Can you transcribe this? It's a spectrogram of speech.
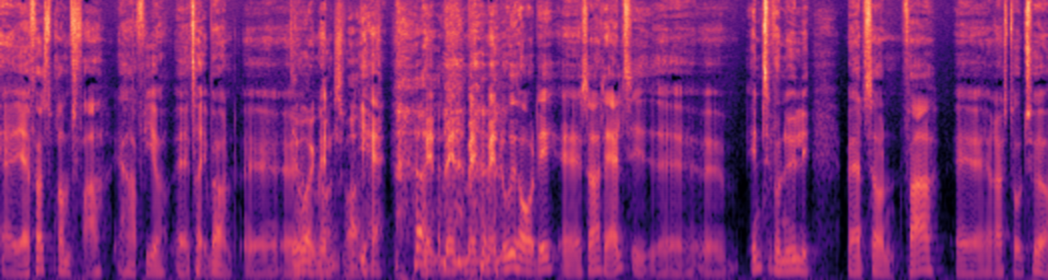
Ja, Jeg er først og fremmest far. Jeg har fire, øh, tre børn. Øh, Det var et men, godt svar. Ja, men, men, men, men udover det, øh, så har det altid, øh, øh, indtil for nylig, været sådan far, øh, restauratør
